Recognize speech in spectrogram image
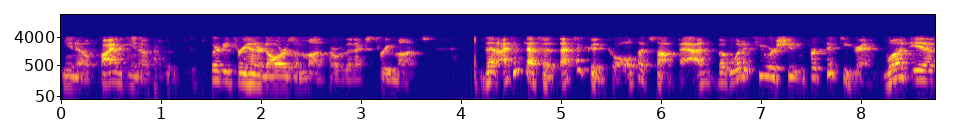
you know, five, you know, thirty three hundred dollars a month over the next three months, then I think that's a that's a good goal. That's not bad. But what if you were shooting for fifty grand? What if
